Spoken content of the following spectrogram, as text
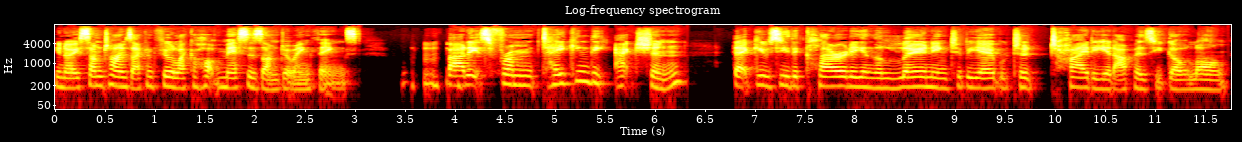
You know, sometimes I can feel like a hot mess as I'm doing things. but it's from taking the action that gives you the clarity and the learning to be able to tidy it up as you go along.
